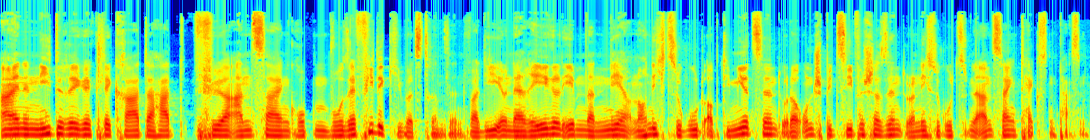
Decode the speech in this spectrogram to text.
eine niedrige Klickrate hat für Anzeigengruppen, wo sehr viele Keywords drin sind, weil die in der Regel eben dann ne- noch nicht so gut optimiert sind oder unspezifischer sind oder nicht so gut zu den Anzeigentexten passen.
